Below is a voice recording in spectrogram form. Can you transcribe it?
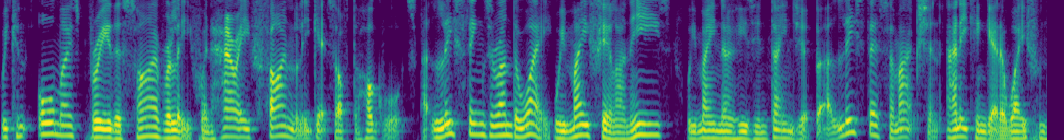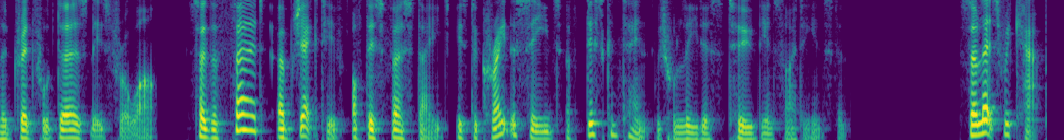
We can almost breathe a sigh of relief when Harry finally gets off to Hogwarts. At least things are underway. We may feel unease, we may know he's in danger, but at least there's some action and he can get away from the dreadful Dursleys for a while. So, the third objective of this first stage is to create the seeds of discontent which will lead us to the inciting incident. So, let's recap.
